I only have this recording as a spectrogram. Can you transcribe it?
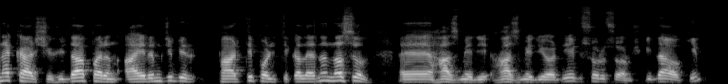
ilkelerine karşı Hüdapar'ın ayrımcı bir parti politikalarını nasıl e, hazmedi hazmediyor diye bir soru sormuş. Bir daha okuyayım.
